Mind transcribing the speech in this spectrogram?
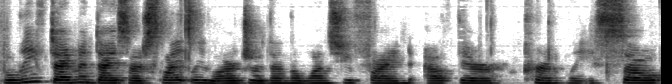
believe Diemond Dies are slightly larger than the ones you find out there currently. So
